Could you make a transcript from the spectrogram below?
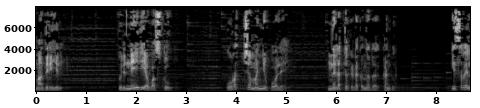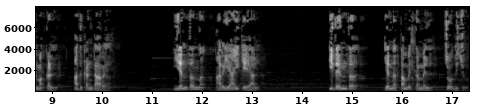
മാതിരിയിൽ ഒരു നേരിയ വസ്തു ഉറച്ച മഞ്ഞുപോലെ നിലത്ത് കിടക്കുന്നത് കണ്ടു. ഇസ്രയേൽ മക്കൾ അത് കണ്ടാറെ എന്തെന്ന് അറിയായിക്കയാൽ ഇതെന്ത്? എന്ന് തമ്മിൽ തമ്മിൽ ചോദിച്ചു.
